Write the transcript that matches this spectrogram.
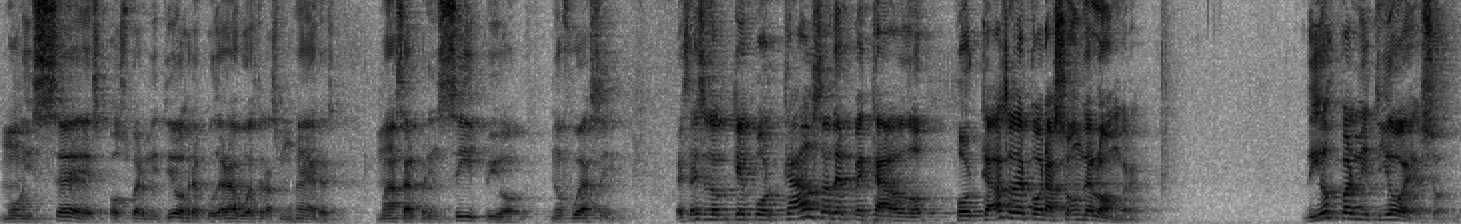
Moisés os permitió repudiar a vuestras mujeres, mas al principio no fue así. Está diciendo que por causa del pecado, por causa del corazón del hombre, Dios permitió eso.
